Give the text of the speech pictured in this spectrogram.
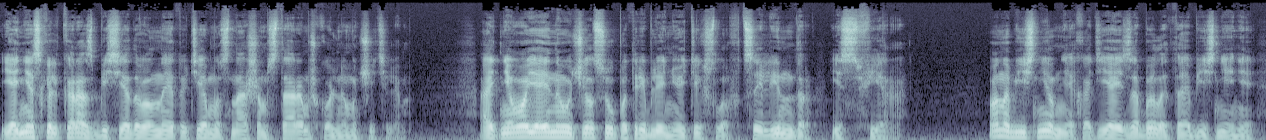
я несколько раз беседовал на эту тему с нашим старым школьным учителем. От него я и научился употреблению этих слов «цилиндр» и «сфера». Он объяснил мне, хоть я и забыл это объяснение –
